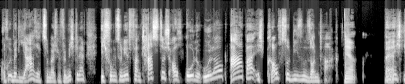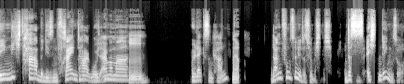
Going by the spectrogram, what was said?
auch über die Jahre zum Beispiel für mich gelernt. Ich funktioniert fantastisch auch ohne Urlaub, aber ich brauche so diesen Sonntag. Ja. Wenn Ja. ich den nicht habe, diesen freien Tag, wo ich einfach mal Mhm. relaxen kann, Ja. dann funktioniert das für mich nicht. Und das ist echt ein Ding so.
